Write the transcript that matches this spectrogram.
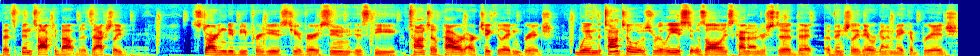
that's been talked about, but it's actually starting to be produced here very soon is the Tanto powered articulating bridge. When the Tanto was released, it was always kind of understood that eventually they were going to make a bridge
